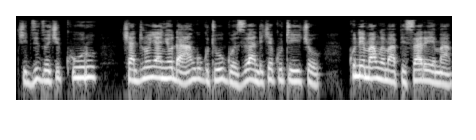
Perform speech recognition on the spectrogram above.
chidzidzo chikuru chandinonyanyoda hangu kuti ugoziva ndechekuti icho kune mamwe mapisarema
